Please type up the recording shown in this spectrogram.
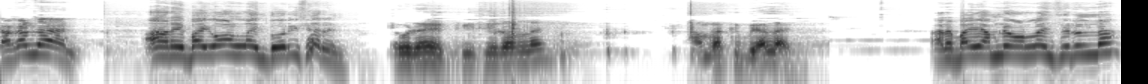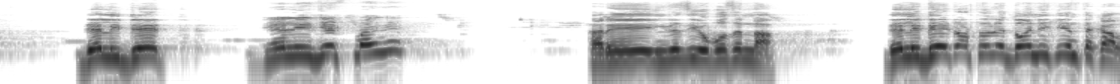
টাকা আরে ভাই অনলাইন দড়ি সারেন ওরে কিসের অনলাইন আমরা কি বেলায় আরে ভাই আপনি অনলাইন ছিলেন না? ডেলি ডেট ডেলি ডেট মাইনে আরে ইংরেজি ও বোঝেন না। ডেলি ডেট অর্থ হলে দৈনিক ইন্তেকাল।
